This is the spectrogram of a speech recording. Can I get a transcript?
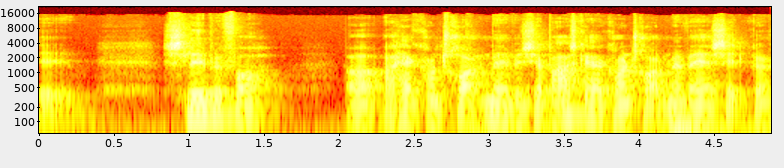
øh, slippe for og, og have kontrol med, hvis jeg bare skal have kontrol med, hvad jeg selv gør.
